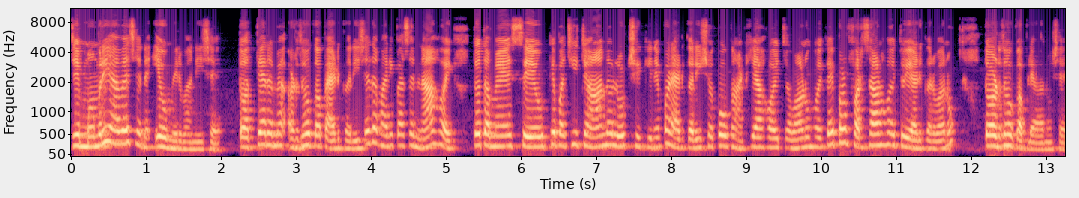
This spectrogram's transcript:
જે મમરી આવે છે ને એ ઉમેરવાની છે. તો અત્યારે મેં અડધો કપ એડ કરી છે. તમારી પાસે ના હોય તો તમે સેવ કે પછી ચાનો લોટ શેકીને પણ એડ કરી શકો. ગાંઠિયા હોય, ચવાણું હોય, કંઈ પણ ફરસાણ હોય તો એડ કરવાનું. તો અડધો કપ લેવાનું છે.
